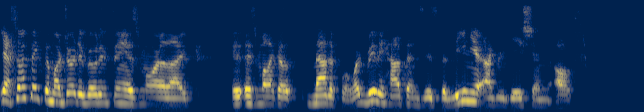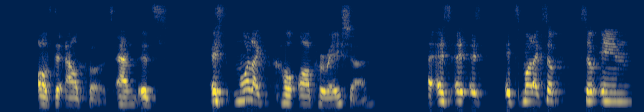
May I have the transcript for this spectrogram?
Yeah, so I think the majority voting thing is more like is more like a metaphor. What really happens is the linear aggregation of of the outputs, and it's it's more like cooperation. It's it's it's more like so so in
